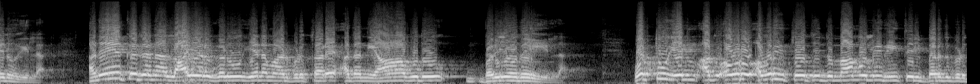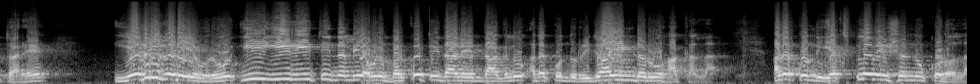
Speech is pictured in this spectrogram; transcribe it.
ಏನೂ ಇಲ್ಲ. ಅನೇಕ ಜನ ಲಾಯರ್ಗಳು ಏನ ಮಾಡ್ಬಿಡ್ತಾರೆ, ಅದನ್ನು ಯಾವುದು ಬರೆಯೋದೇ ಇಲ್ಲ. ಒಟ್ಟು ಏನ್, ಅದು ಅವರು, ಅವರಿಗೆ ತೋತಿದ್ದು ಮಾಮೂಲಿ ರೀತಿಯಲ್ಲಿ ಬರೆದು ಬಿಡ್ತಾರೆ. ಎದುರುಗಡೆಯವರು ಈ ಈ ರೀತಿಯಲ್ಲಿ ಅವಳು ಬರ್ಕೋತಿದ್ದಾಳೆ ಎಂದಾಗಲೂ ಅದಕ್ಕೊಂದು ರಿಜಾಯಿಂಡರು ಹಾಕಲ್ಲ. ಅದಕ್ಕೊಂದು ಎಕ್ಸ್ಪ್ಲನೇಷನ್ ಕೊಡೋಲ್ಲ.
